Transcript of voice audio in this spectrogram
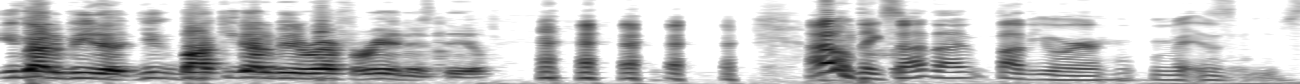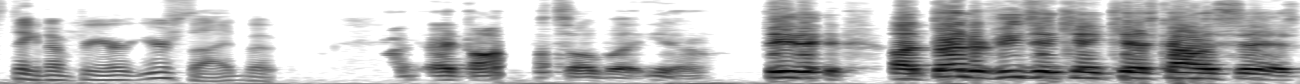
You got to be the you, Bach, You got to be the referee in this deal. I don't think so. I, th- I thought you were sticking up for your your side, but I, I thought so, but you know. Theater, uh, Thunder VJ King Cash College says,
